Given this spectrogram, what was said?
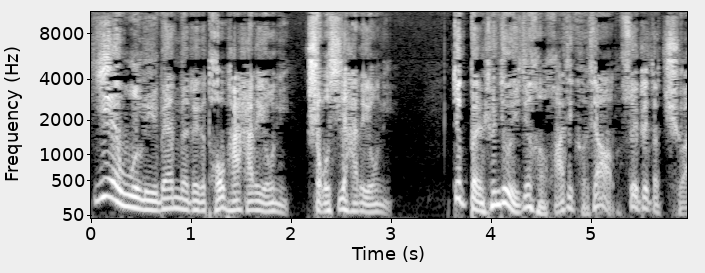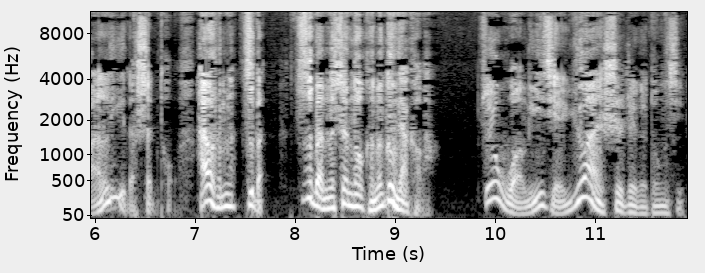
业务里边的这个头牌还得有你，首席还得有你，这本身就已经很滑稽可笑了。所以这叫权力的渗透。还有什么呢？资本，资本的渗透可能更加可怕。所以我理解院士这个东西，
